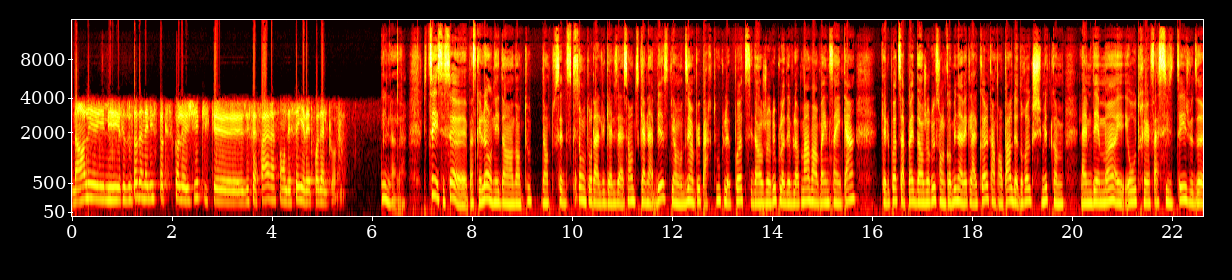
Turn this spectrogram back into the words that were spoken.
Dans les, les résultats d'analyse toxicologique que j'ai fait faire à son décès, il n'y avait pas d'alcool. Et là là. Puis tu sais, c'est ça, euh, parce que là, on est dans, dans, tout, dans toute cette discussion autour de la légalisation du cannabis, puis on dit un peu partout que le pot, c'est dangereux pour le développement avant 25 ans, que le pot, ça peut être dangereux si on le combine avec l'alcool. Quand on parle de drogues chimiques comme la MDMA et, autres facilités, je veux dire,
